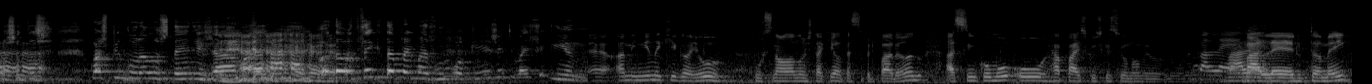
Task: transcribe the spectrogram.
poxa, tô quase pendurando os tênis já. Mas eu sei que dá para ir mais um pouquinho a gente vai seguindo. É, a menina que ganhou, por sinal ela não está aqui, ela está se preparando, assim como o rapaz, que eu esqueci o nome no, momento. Valéria. Valério também.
